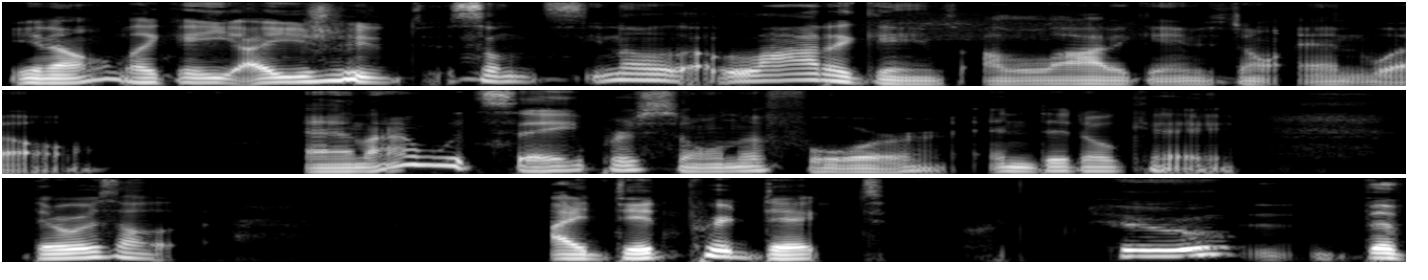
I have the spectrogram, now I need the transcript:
You know, like I, I usually some you know a lot of games, a lot of games don't end well. And I would say Persona 4 ended okay. There was a I did predict Who the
